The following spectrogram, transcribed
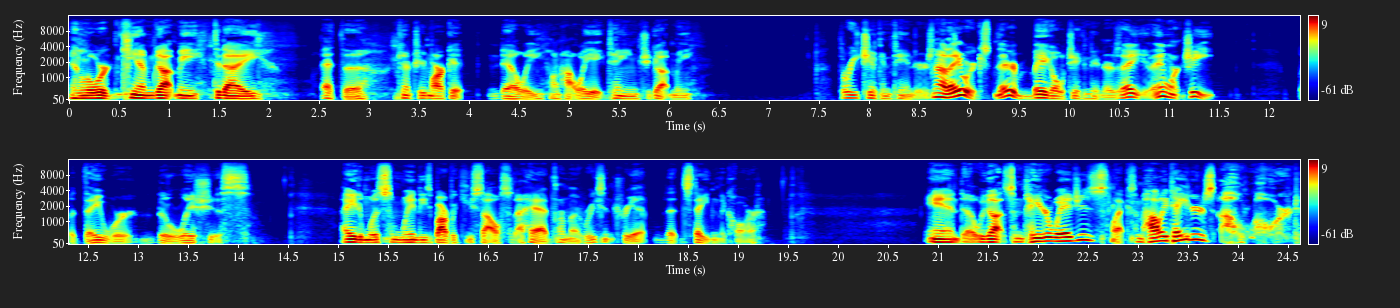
And Lord Kim got me today at the country market in Delhi on Highway 18. She got me three chicken tenders. Now they were they're big old chicken tenders. They they weren't cheap, but they were delicious. Ate them with some Wendy's barbecue sauce that I had from a recent trip that stayed in the car. And uh, we got some tater wedges, like some holly taters. Oh, Lord.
